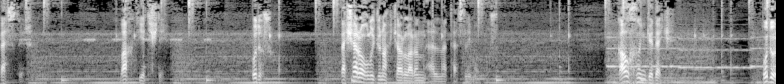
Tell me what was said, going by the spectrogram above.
bəsdir. Vaxt yetişdi. Budur. Bəşər oğlu günahkarların əlinə təslim olunur. Qalxın gedək. Budur,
